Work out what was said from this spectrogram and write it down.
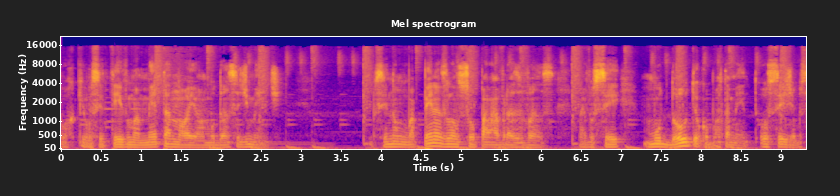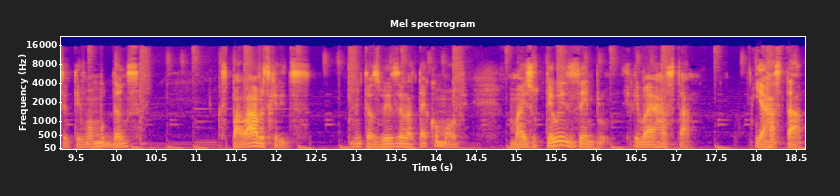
Porque você teve uma metanoia, uma mudança de mente. Você não apenas lançou palavras vãs, mas você mudou o teu comportamento. Ou seja, você teve uma mudança. As palavras, queridos, muitas vezes ela até comove, mas o teu exemplo ele vai arrastar e arrastar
